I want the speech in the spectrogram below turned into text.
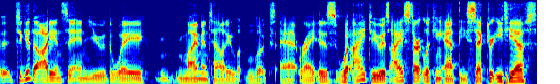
uh, to give the audience and you the way my mentality lo- looks at right is what I do is I start looking at the sector ETFs,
